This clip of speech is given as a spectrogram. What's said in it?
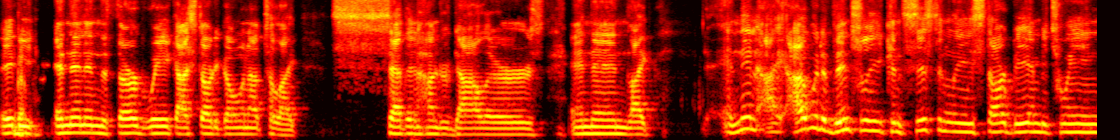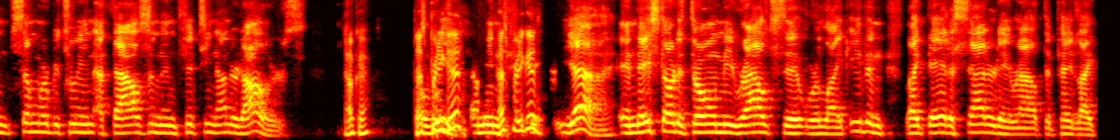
maybe, and then in the third week I started going up to like seven hundred dollars, and then like, and then I I would eventually consistently start being between somewhere between a thousand and fifteen hundred dollars. Okay. That's pretty week. good. I mean, that's pretty good. Yeah. And they started throwing me routes that were like, even like they had a Saturday route that paid like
